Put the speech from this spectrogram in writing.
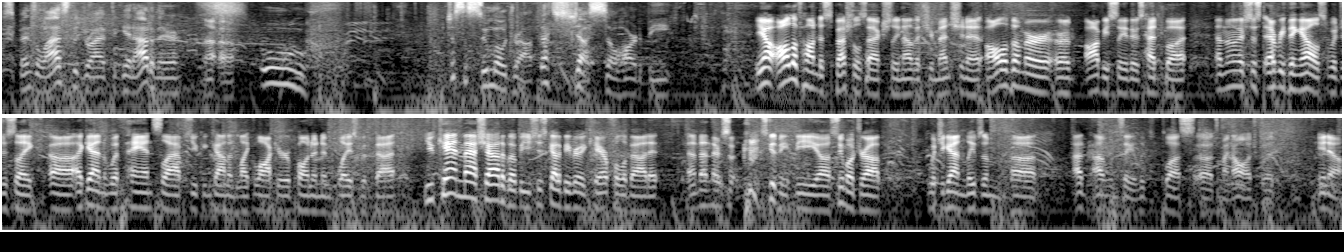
spends the last of the drive to get out of there. Uh-oh. Ooh. Just a sumo drop. That's just so hard to beat. Yeah, all of Honda's specials, actually, now that you mention it, all of them are, are obviously there's headbutt, and then there's just everything else, which is like, uh, again, with hand slaps, you can kind of like lock your opponent in place with that. You can mash out of it, but you just got to be very careful about it. And then there's, excuse me, the uh, sumo drop, which again leaves him, uh, I, I wouldn't say it looks plus, uh, to my knowledge, but, you know,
